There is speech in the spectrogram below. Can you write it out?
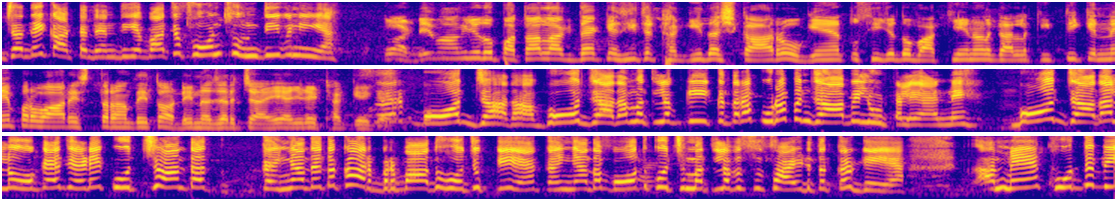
ਜਦੇ ਕੱਟ ਦਿੰਦੀ ਹੈ ਬਾਅਦ ਚ ਫੋਨ ਸੁਣਦੀ ਵੀ ਨਹੀਂ ਆ ਤੁਹਾਡੇ ਵਾਂਗ ਜਦੋਂ ਪਤਾ ਲੱਗਦਾ ਕਿ ਅਸੀਂ ਤੇ ਠੱਗੀ ਦਾ ਸ਼ਿਕਾਰ ਹੋ ਗਏ ਆ ਤੁਸੀਂ ਜਦੋਂ ਬਾਕੀਆਂ ਨਾਲ ਗੱਲ ਕੀਤੀ ਕਿੰਨੇ ਪਰਿਵਾਰ ਇਸ ਤਰ੍ਹਾਂ ਦੇ ਤੁਹਾਡੇ ਨਜ਼ਰ 'ਚ ਆਏ ਆ ਜਿਹੜੇ ਠੱਗੇ ਗਏ ਸਰ ਬਹੁਤ ਜ਼ਿਆਦਾ ਬਹੁਤ ਜ਼ਿਆਦਾ ਮਤਲਬ ਕਿ ਇੱਕ ਤਰ੍ਹਾਂ ਪੂਰਾ ਪੰਜਾਬ ਹੀ ਲੁੱਟ ਲਿਆ ਇਹਨੇ ਬਹੁਤ ਜ਼ਿਆਦਾ ਲੋਕ ਹੈ ਜਿਹੜੇ ਕੁਛ ਤਾਂ ਕਈਆਂ ਦੇ ਤਾਂ ਘਰ ਬਰਬਾਦ ਹੋ ਚੁੱਕੇ ਆ ਕਈਆਂ ਦਾ ਬਹੁਤ ਕੁਝ ਮਤਲਬ ਸੁਸਾਈਡ ਤੱਕ ਗਏ ਆ। ਅ, ਮੈਂ ਖੁਦ ਵੀ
